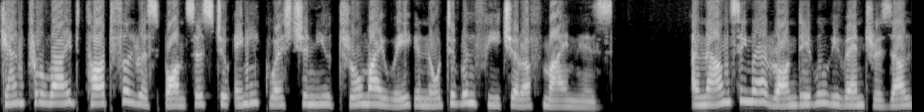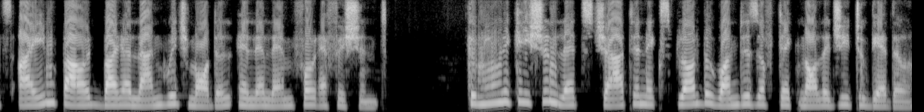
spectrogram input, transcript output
can provide thoughtful responses to any question you throw my way. A notable feature of mine is announcing a rendezvous event results. I am powered by a language model LLM for efficient communication. Let's chat and explore the wonders of technology together.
